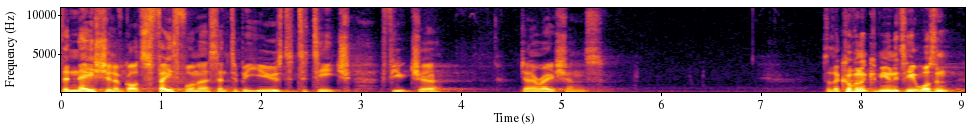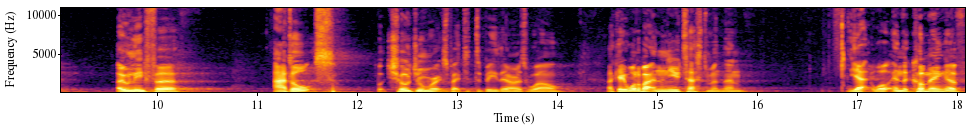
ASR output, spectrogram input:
the nation of God's faithfulness and to be used to teach future generations. So the covenant community, it wasn't only for adults, but children were expected to be there as well. Okay, what about in the New Testament then? Yeah, well, in the coming of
